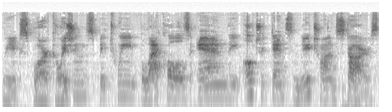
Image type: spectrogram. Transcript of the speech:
We explore collisions between black holes and the ultra dense neutron stars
